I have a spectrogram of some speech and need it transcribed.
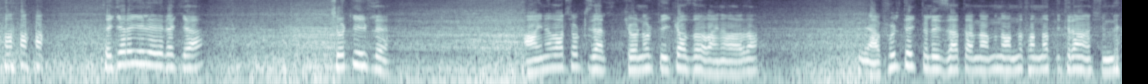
Tekere geliyor ya. Çok keyifli. Aynalar çok güzel. Kör nokta ikaz da var aynalarda. Ya full teknoloji zaten ben bunu anlat anlat bitiremem şimdi.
